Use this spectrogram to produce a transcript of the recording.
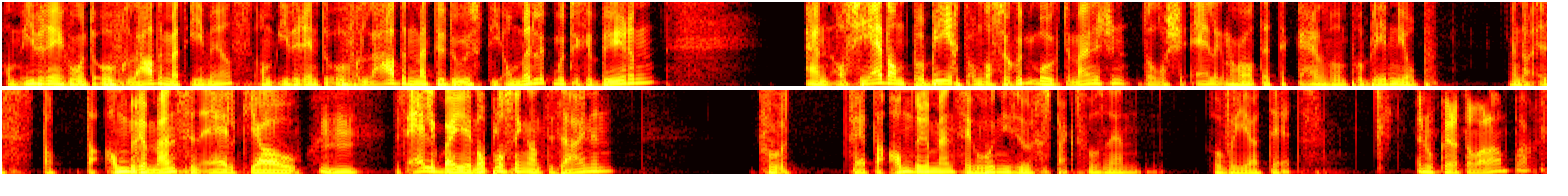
om iedereen gewoon te overladen met e-mails, om iedereen te overladen met to-do's die onmiddellijk moeten gebeuren, En als jij dan probeert om dat zo goed mogelijk te managen, dan los je eigenlijk nog altijd de kern van het probleem niet op. En dat is dat, dat andere mensen eigenlijk jou... Mhm. Dus eigenlijk ben je een oplossing aan het designen voor het feit dat andere mensen gewoon niet zo respectvol zijn over jouw tijd. En hoe kan je dat dan wel aanpakken?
